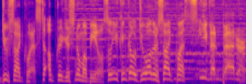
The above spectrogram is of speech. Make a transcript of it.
do side quests to upgrade your snowmobile so you can go do other side quests even better.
